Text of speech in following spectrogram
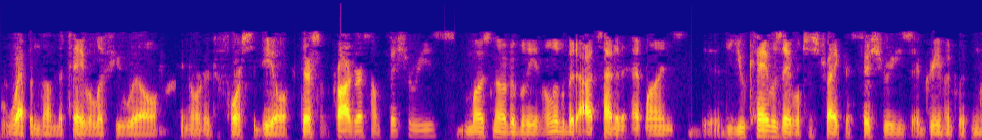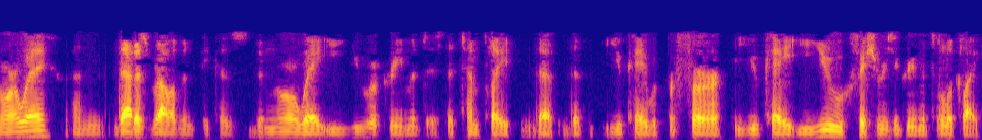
weapons on the table, if you will, in order to force a deal. There's some progress on fisheries, most notably and a little bit outside of the headlines. The UK was able to strike a fisheries agreement with Norway, and that is relevant because the Norway EU agreement is the template that the UK would prefer the UK EU fisheries agreement to look like.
